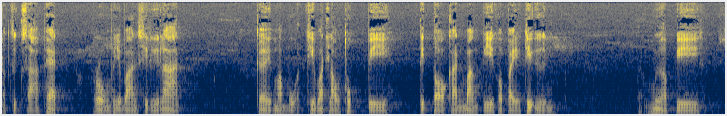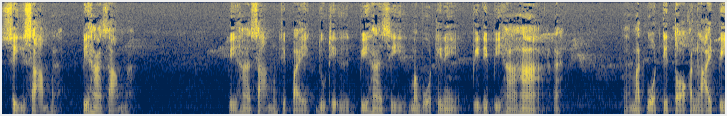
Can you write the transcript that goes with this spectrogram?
นักศึกษาแพทย์ โรงพยาบาลศิริราช เคยมาบวชที่วัดเราทุกปีติดต่อกันบางปีก็ไปที่อื่น เมื่อปีสี่สามปีห้าสามปีห้าสามบางทีไปอยู่ที่อื่น ปีห้าสี่มาบวชที่นี่ ปีนี้ปีห้าห้านะมาบวชติดต่อกันหลายปี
